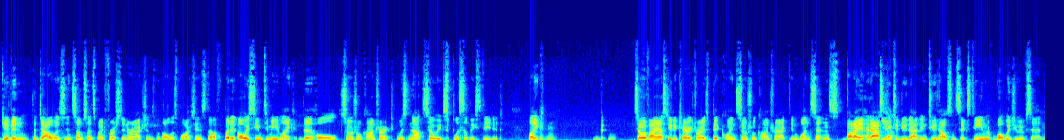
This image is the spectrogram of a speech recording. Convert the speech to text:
given the DAO was in some sense my first interactions with all this blockchain stuff, but it always seemed to me like the whole social contract was not so explicitly stated. Like, b- so if I asked you to characterize Bitcoin's social contract in one sentence, but I had asked Yeah. you to do that in 2016, what would you have said?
